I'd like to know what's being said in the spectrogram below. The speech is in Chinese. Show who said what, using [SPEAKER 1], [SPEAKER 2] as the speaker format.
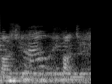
[SPEAKER 1] 放进放进。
